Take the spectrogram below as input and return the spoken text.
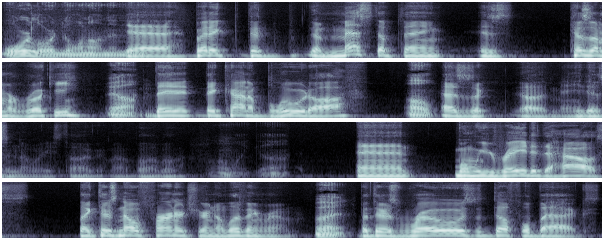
warlord going on in there. Yeah, but it, the the messed up thing is because I'm a rookie, Yeah. they they kind of blew it off Oh, as a uh, man. He doesn't know what he's talking about. Blah blah. oh my god. And when we raided the house, like there's no furniture in the living room, Right. but there's rows of duffel bags.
